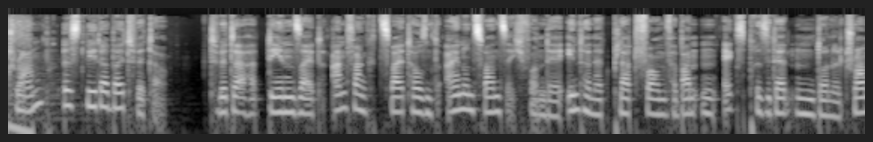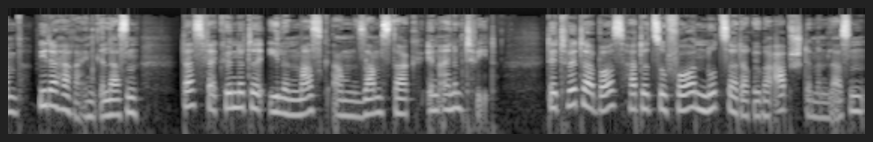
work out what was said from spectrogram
Trump ist wieder bei Twitter. Twitter hat den seit Anfang 2021 von der Internetplattform verbannten Ex-Präsidenten Donald Trump wieder hereingelassen. Das verkündete Elon Musk am Samstag in einem Tweet. Der Twitter-Boss hatte zuvor Nutzer darüber abstimmen lassen,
